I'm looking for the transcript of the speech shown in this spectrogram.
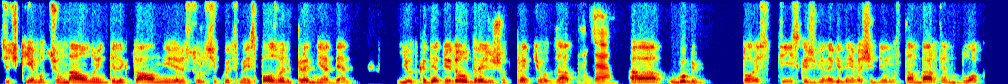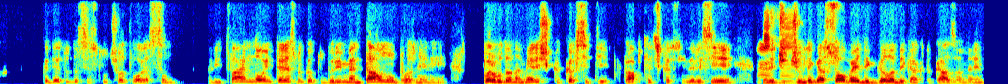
Всички емоционално-интелектуални ресурси, които сме използвали предния ден. И откъдето и да отрежеш отпред и отзад, да. а, губим. Тоест, ти искаш винаги да имаш един стандартен блок, където да се случва твоя сън. Нали, това е много интересно като дори ментално упражнение. Първо да намериш какъв си ти, каква птичка си. Дали си нали, чучулига, сова или гълъби, както казваме,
